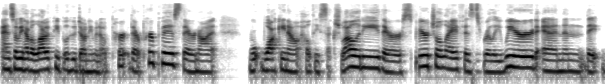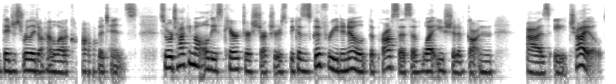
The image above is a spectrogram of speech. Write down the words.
And so we have a lot of people who don't even know per- their purpose. They're not walking out healthy sexuality their spiritual life is really weird and then they they just really don't have a lot of competence. So we're talking about all these character structures because it's good for you to know the process of what you should have gotten as a child.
